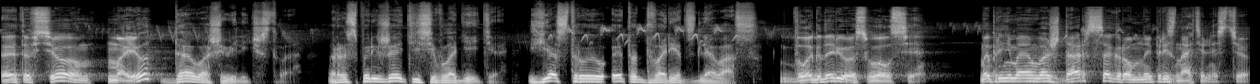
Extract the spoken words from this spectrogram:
это все мое? Да, Ваше Величество. Распоряжайтесь и владейте. Я строю этот дворец для вас. Благодарю вас, Волси. Мы принимаем ваш дар с огромной признательностью.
